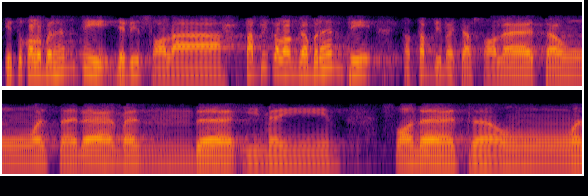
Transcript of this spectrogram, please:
Itu kalau berhenti jadi sholat. Tapi kalau enggak berhenti tetap dibaca salatan wa salaman daimain. Salatan wa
